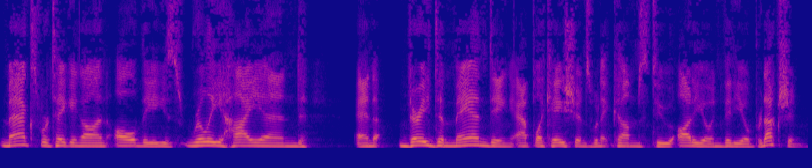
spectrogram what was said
Macs were taking on all these really high end and very demanding applications when it comes to audio and video production.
